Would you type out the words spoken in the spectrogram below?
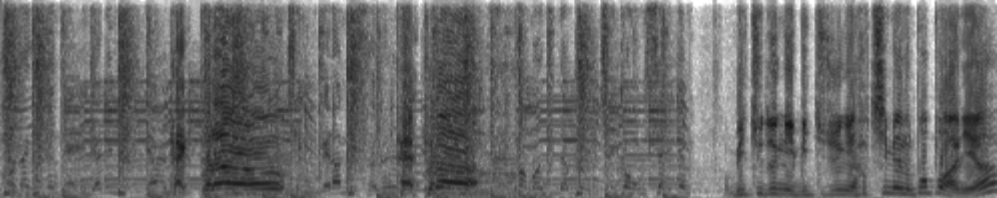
쳐다가는데 여린 열100% 징그란 미소를 100% 퍼붓는 물질 공세에 밑주둥이 밑주둥이 합치면은 뽀뽀 아니야?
